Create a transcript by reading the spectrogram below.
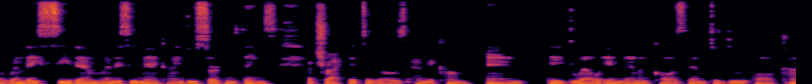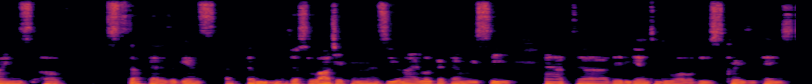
uh, when they see them, when they see mankind do certain things, attracted to those, and they come and they dwell in them and cause them to do all kinds of stuff that is against just logic. And as you and I look at them, we see that uh, they begin to do all of these crazy things.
